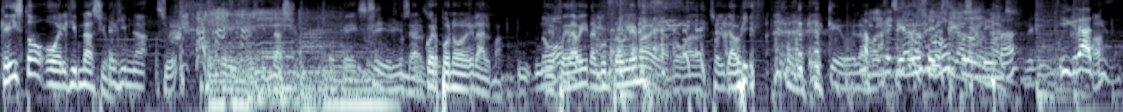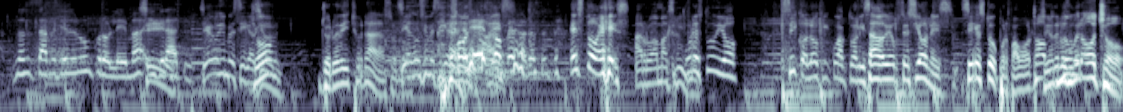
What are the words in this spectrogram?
¿Cristo o el gimnasio? El gimnasio. El, el gimnasio. Ok, sí. Sí, el o sea, el cuerpo no el alma. No, ¿Le ¿Fue pero- David algún problema? Eh, arroba soy David. Qué hola. Estamos El metiéndonos en un problema y gratis. Nos está metiendo en un problema Sí. y gratis. Su Yo, investigación. yo no he dicho nada. Siga con su Por eso, Ah, pero no se- Esto es Arroba Max Milford. un estudio psicológico actualizado de obsesiones. Sigues tú, por favor. Top señor de los número números. 8.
